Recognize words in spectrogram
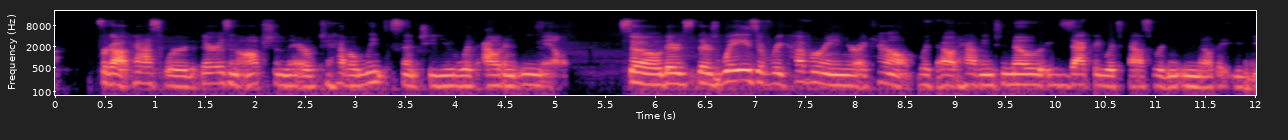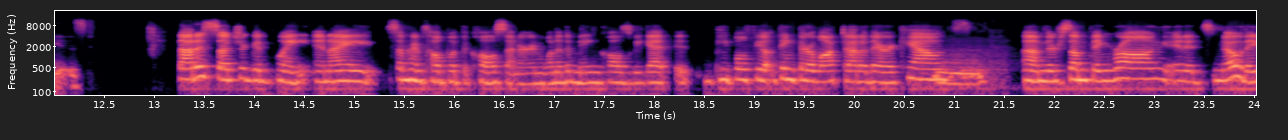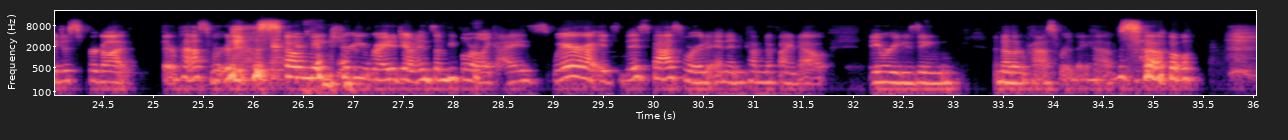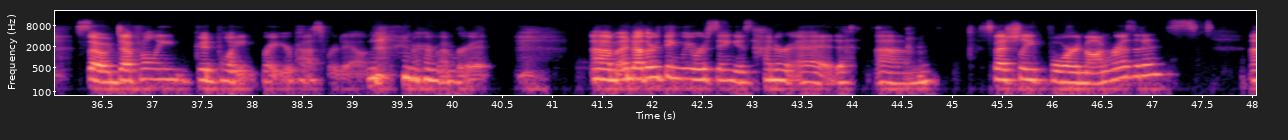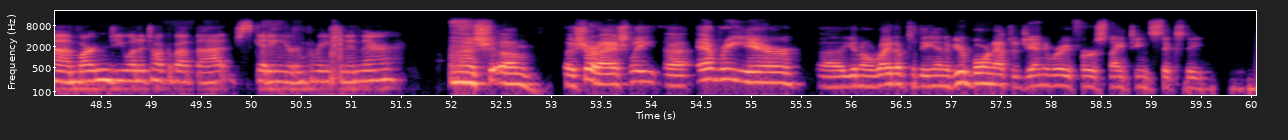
forgot password, there is an option there to have a link sent to you without an email. So there's there's ways of recovering your account without having to know exactly which password and email that you used. That is such a good point. And I sometimes help with the call center. And one of the main calls we get, it, people feel think they're locked out of their accounts. Mm, Um, there's something wrong, and it's no, they just forgot their password. so make sure you write it down. And some people are like, I swear it's this password, and then come to find out they were using another password they have. So, so definitely good point. Write your password down and remember it. Um, another thing we were saying is Hunter Ed, um, especially for non-residents. Um, Martin, do you want to talk about that? Just getting your information in there. Uh, um, uh, sure, Ashley. Uh, every year, uh, you know, right up to the end, if you're born after January 1st, 1960,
